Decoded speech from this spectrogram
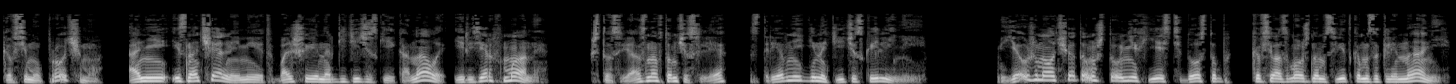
Ко всему прочему, они изначально имеют большие энергетические каналы и резерв маны, что связано в том числе с древней генетической линией. Я уже молчу о том, что у них есть доступ ко всевозможным свиткам заклинаний,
